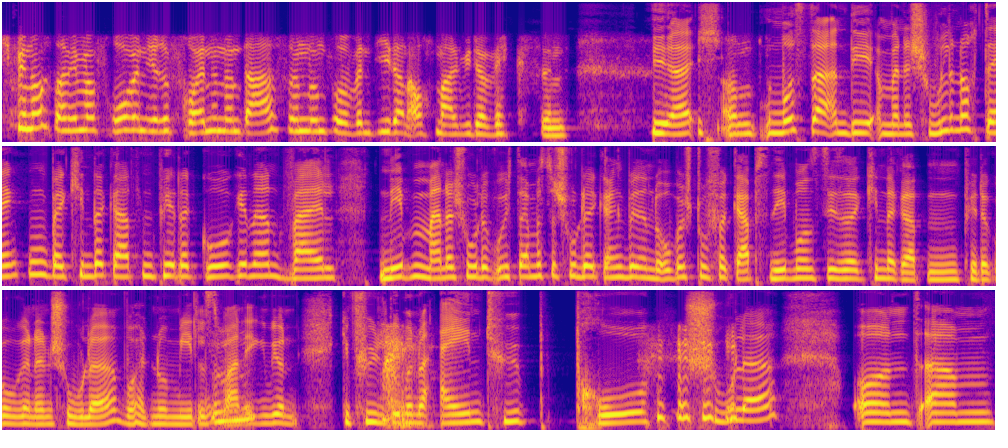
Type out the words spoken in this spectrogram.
Ich bin auch dann immer froh, wenn ihre Freundinnen da sind und so, wenn die dann auch mal wieder weg sind. Ja, ich Und- muss da an die an meine Schule noch denken bei Kindergartenpädagoginnen, weil neben meiner Schule, wo ich damals zur Schule gegangen bin, in der Oberstufe, gab es neben uns diese Kindergartenpädagoginnen-Schule, wo halt nur Mädels waren irgendwie und gefühlt immer nur ein Typ pro Schule. Und ähm,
